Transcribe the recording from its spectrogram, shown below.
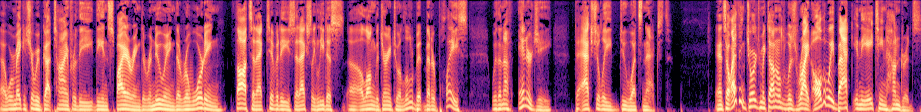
uh, we're making sure we've got time for the the inspiring, the renewing, the rewarding thoughts and activities that actually lead us uh, along the journey to a little bit better place with enough energy to actually do what's next. And so I think George MacDonald was right all the way back in the 1800s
